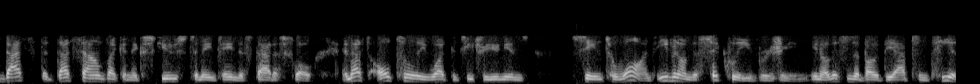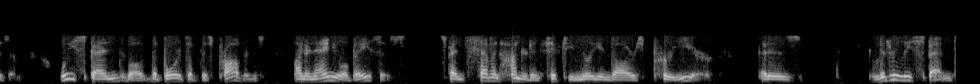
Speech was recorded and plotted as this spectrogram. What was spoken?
that's the, that sounds like an excuse to maintain the status quo, and that's ultimately what the teacher unions seem to want, even on the sick leave regime. You know, this is about the absenteeism. We spend well, the boards of this province on an annual basis spend seven hundred and fifty million dollars per year. That is literally spent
